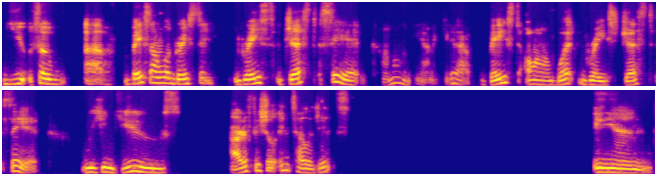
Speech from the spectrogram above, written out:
You so uh based on what Grace said, Grace just said, come on, Deanna, get out. Based on what Grace just said, we can use artificial intelligence and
